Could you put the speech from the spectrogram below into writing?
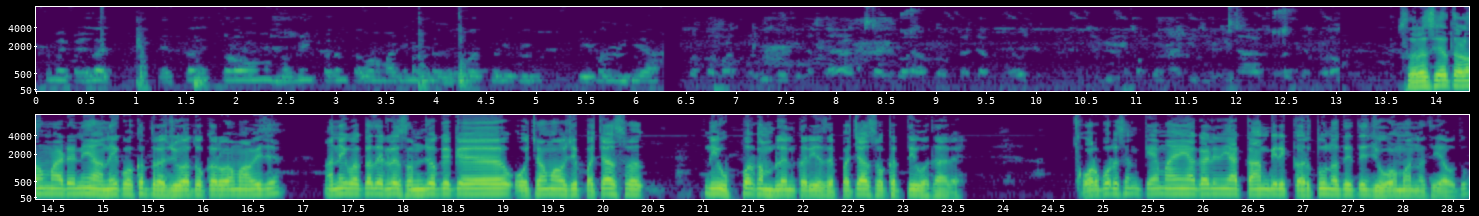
સમય પહેલા જ છે. છે. સરસિયા તળાવ માટેની અનેક વખત રજૂઆતો કરવામાં આવી છે. અનેક વખત એટલે સમજો કે કે ઓછામાં ઓછી પચાસની ઉપર કમ્પ્લેન કરી હશે પચાસ વખતથી વધારે. કોર્પોરેશન કેમ અહીં આગળની આ કામગીરી કરતું નથી તે જોવામાં નથી આવતું.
